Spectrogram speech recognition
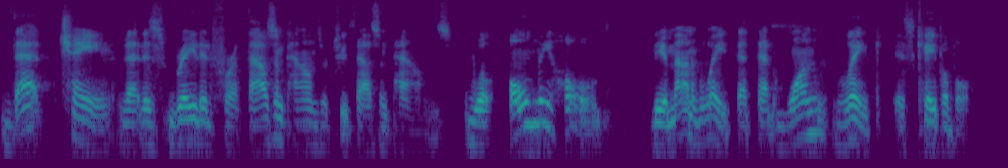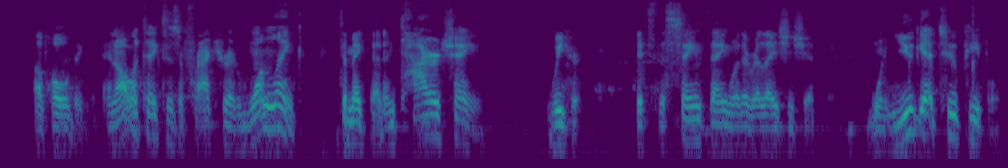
that chain that is rated for a thousand pounds or two thousand pounds will only hold the amount of weight that that one link is capable of holding. And all it takes is a fracture in one link to make that entire chain weaker. It's the same thing with a relationship. When you get two people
